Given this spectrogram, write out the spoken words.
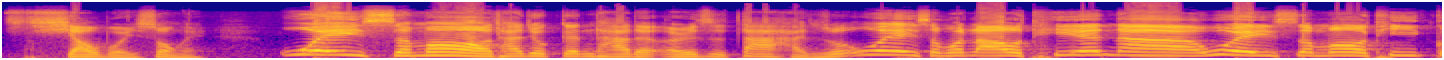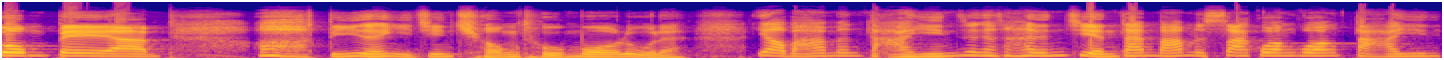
萧北宋哎。为什么？他就跟他的儿子大喊说：“为什么老天呐？为什么踢弓背啊？啊！敌人已经穷途末路了，要把他们打赢，这个很简单，把他们杀光光，打赢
